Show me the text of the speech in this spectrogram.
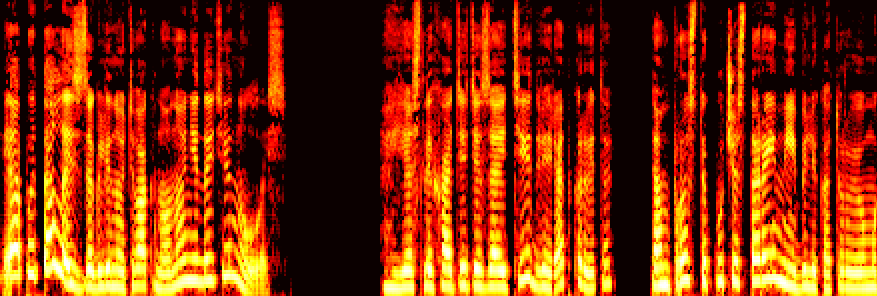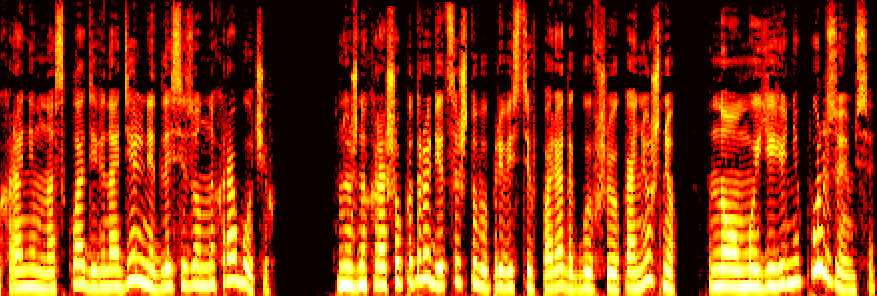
Я пыталась заглянуть в окно, но не дотянулась». «Если хотите зайти, дверь открыта», там просто куча старой мебели, которую мы храним на складе винодельни для сезонных рабочих. Нужно хорошо потрудиться, чтобы привести в порядок бывшую конюшню, но мы ее не пользуемся.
